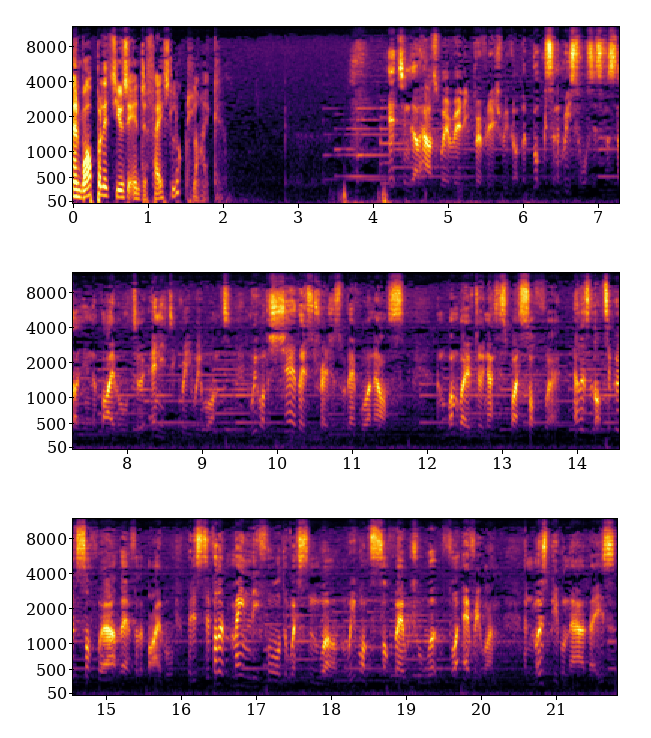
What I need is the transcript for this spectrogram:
And what will its user interface look like? At Tyndale House, we're really privileged. We've got the books and resources for studying the Bible to any degree we want. We want to share those treasures with everyone else. And one way of doing that is by software. Now, there's lots of good software out there for the Bible, but it's developed mainly for the Western world. We want software which will work for everyone. And most people nowadays,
